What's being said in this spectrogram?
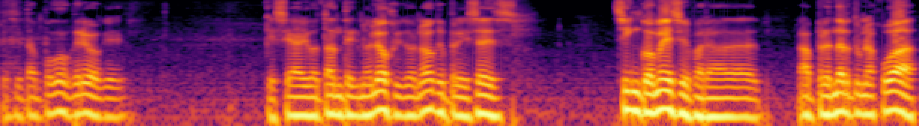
Yo sí, tampoco creo que, que sea algo tan tecnológico, ¿no? Que precises cinco meses para aprenderte una jugada.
